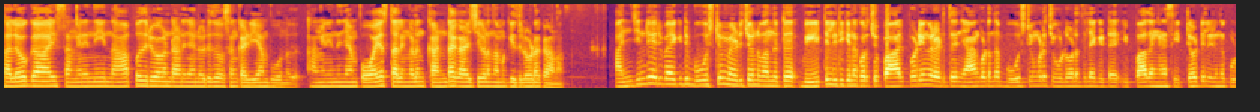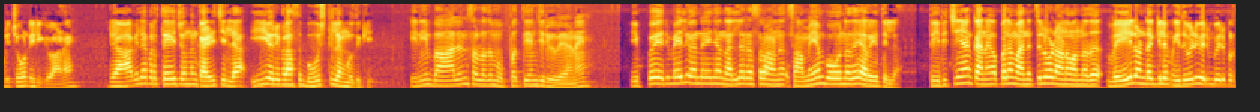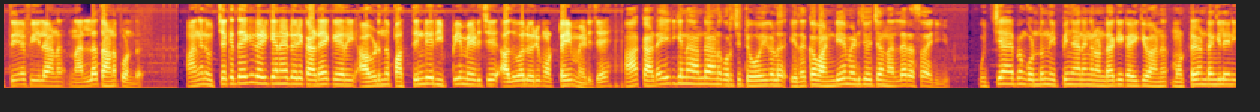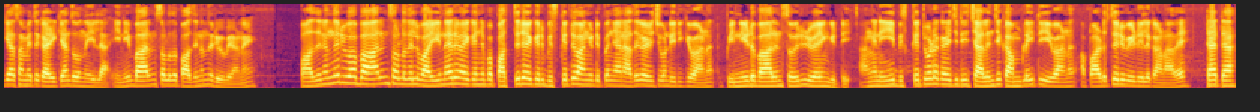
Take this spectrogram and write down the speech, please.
Hello guys അങ്ങനെ നീ നാൽപ്പത് രൂപ കൊണ്ടാണ് ഞാൻ ഒരു ദിവസം കഴിയാൻ പോകുന്നത്. അങ്ങനെ ഇന്ന് ഞാൻ പോയ സ്ഥലങ്ങളും കണ്ട കാഴ്ചകളും നമുക്ക് ഇതിലൂടെ കാണാം. അഞ്ചിന്റെ ഒരു പാക്കറ്റ് ബൂസ്റ്റും മേടിച്ചുകൊണ്ട് വന്നിട്ട് വീട്ടിലിരിക്കുന്ന കുറച്ച് പാൽപ്പൊടിയും കൂടെ എടുത്ത് ഞാൻ കൊണ്ടുവന്ന ബൂസ്റ്റും കൂടെ ചൂടുവെള്ളത്തിലേക്ക് ഇട്ട് ഇപ്പം അതങ്ങനെ സിറ്റൗട്ടിലിരുന്ന് കുടിച്ചുകൊണ്ടിരിക്കുവാണേ രാവിലെ പ്രത്യേകിച്ചൊന്നും കഴിച്ചില്ല. ഈ ഒരു ഗ്ലാസ് ബൂസ്റ്റിൽ അങ്ങ് ഒതുക്കി. ഇനി ബാലൻസ് ഉള്ളത് മുപ്പത്തിയഞ്ച് രൂപയാണേ. ഇപ്പോൾ എരുമേലി വന്നു കഴിഞ്ഞാൽ നല്ല രസമാണ്. സമയം പോകുന്നതേ അറിയത്തില്ല. തിരിച്ച് ഞാൻ കനകപ്പലം വനത്തിലൂടാണ് വന്നത്. വെയിലുണ്ടെങ്കിലും ഇതുവഴി വരുമ്പോൾ ഒരു പ്രത്യേക ഫീലാണ് നല്ല തണുപ്പുണ്ട്. അങ്ങനെ ഉച്ചക്കത്തേക്ക് കഴിക്കാനായിട്ട് ഒരു കടയിൽ കയറി അവിടുന്ന് പത്തിന്റെ ഒരു ഇപ്പിയും മേടിച്ച് അതുപോലെ ഒരു മുട്ടയും മേടിച്ചേ. ആ കടയിരിക്കുന്ന കണ്ടാണ് കുറച്ച് ടോയ്കൾ ഇതൊക്കെ വണ്ടിയെ മേടിച്ച് വെച്ചാൽ നല്ല രസമായിരിക്കും. ഉച്ചയായപ്പം കൊണ്ടുവന്ന് ഇപ്പി ഞാൻ അങ്ങനെ ഉണ്ടാക്കി കഴിക്കുവാണ്. മുട്ടയുണ്ടെങ്കിൽ എനിക്ക് ആ സമയത്ത് കഴിക്കാൻ തോന്നിയില്ല. ഇനി ബാലൻസ് ഉള്ളത് പതിനൊന്ന് രൂപയാണേ. പതിനൊന്ന് രൂപ ബാലൻസ് ഉള്ളതിൽ വൈകുന്നേരം ആയി കഴിഞ്ഞപ്പോൾ പത്ത് രൂപയ്ക്ക് ഒരു ബിസ്ക്കറ്റ് വാങ്ങിയിട്ട് ഇപ്പം ഞാൻ അത് കഴിച്ചുകൊണ്ടിരിക്കുവാണ്. പിന്നീട് ബാലൻസ് ഒരു രൂപയും കിട്ടി. അങ്ങനെ ഈ ബിസ്ക്കറ്റ് കൂടെ കഴിച്ചിട്ട് ഈ ചലഞ്ച് കംപ്ലീറ്റ് ചെയ്യുവാണ്. അപ്പോൾ അടുത്തൊരു വീഡിയോയിൽ കാണാവേ. ടാറ്റാ.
